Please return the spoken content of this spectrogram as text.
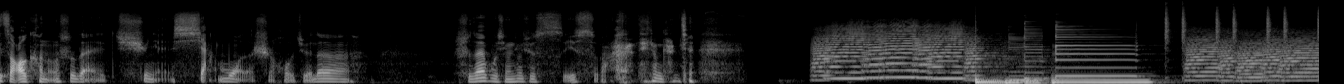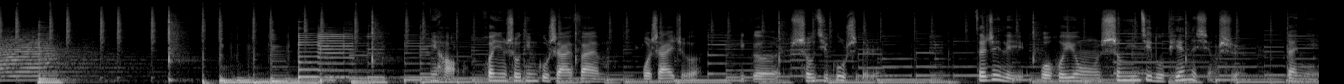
早可能是在去年夏末的时候，觉得实在不行就去死一死吧，那种感觉。你好，欢迎收听故事 FM，我是艾哲，一个收集故事的人。在这里，我会用声音纪录片的形式，带你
